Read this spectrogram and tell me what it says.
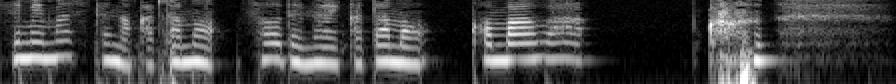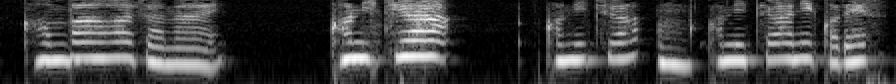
じめましての方も、そうでない方も、こんばんは。こ、こんばんはじゃない。こんにちは。こんにちは。うん、こんにちは、ニコです。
